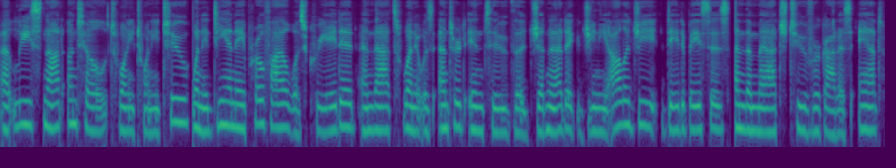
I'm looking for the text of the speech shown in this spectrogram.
at least not until 2022 when a DNA profile was created, and that's when it was entered into the genetic genealogy databases and the match to Vergata's aunt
